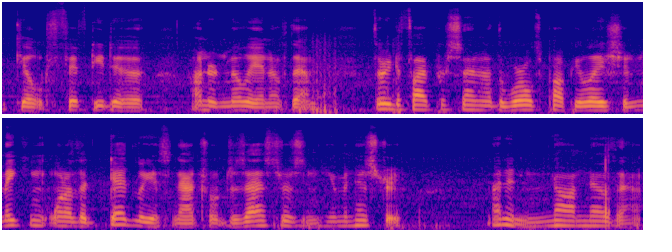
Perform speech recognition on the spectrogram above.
It killed 50 to 100 million of them. 3 to 5% of the world's population, making it one of the deadliest natural disasters in human history. I did not know that.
